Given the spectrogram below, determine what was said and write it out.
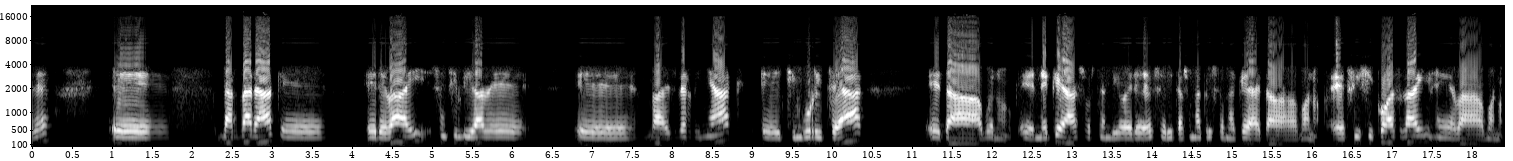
ere, e, dardarak e, ere bai, sensibilidade e, ba, ezberdinak, e, txingurritzeak, eta, bueno, e, nekea sortzen dio ere, zeritasuna kristo nekea, eta, bueno, e, fizikoaz gain, e, ba, bueno,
